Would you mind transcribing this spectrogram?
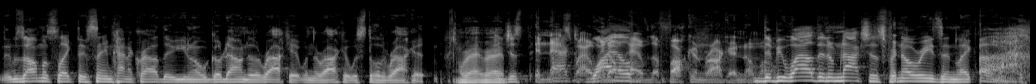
it was almost like the same kind of crowd that you know would go down to the Rocket when the Rocket was still the Rocket. right, right. And just And that's why wild. we don't have the fucking rocket no more. They'd be wild and obnoxious for no reason. Like, ah,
